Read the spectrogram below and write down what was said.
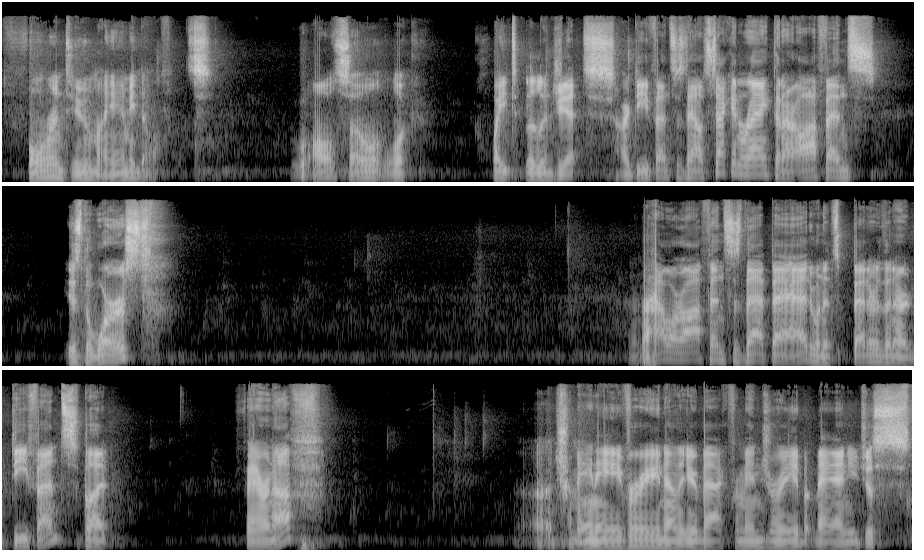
Four and two Miami Dolphins, who also look quite legit. Our defense is now second ranked, and our offense is the worst. I don't know how our offense is that bad when it's better than our defense, but fair enough. Uh, Tremaine Avery, now that you're back from injury, but man, you just.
